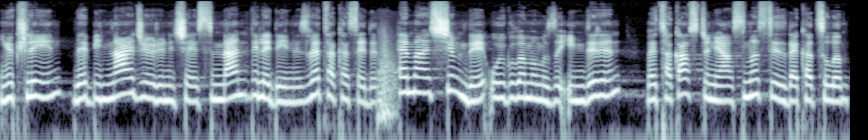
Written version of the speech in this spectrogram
yükleyin ve binlerce ürün içerisinden dilediğinizle takas edin. Hemen şimdi uygulamamızı indirin ve takas dünyasına siz de katılın.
